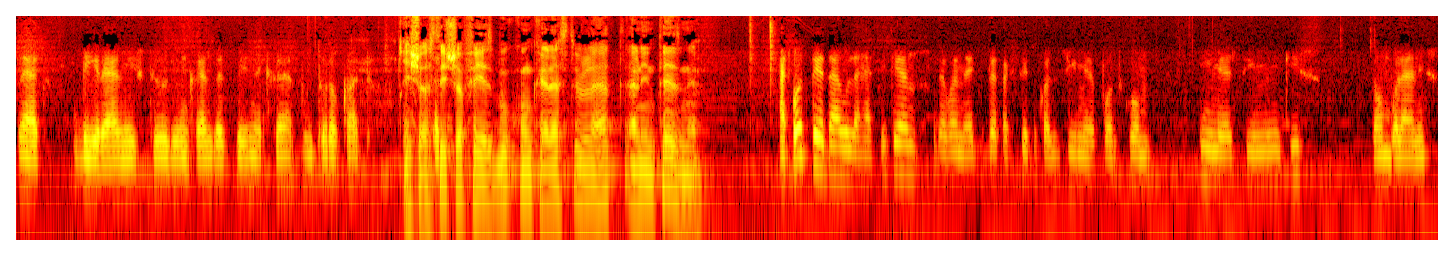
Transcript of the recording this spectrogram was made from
lehet bérelni is tőlünk rendezvényekre bútorokat. És azt is a Facebookon keresztül lehet elintézni? Hát ott például lehet, igen, de van egy defektétukat gmail.com e-mail címünk is, tombolán is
